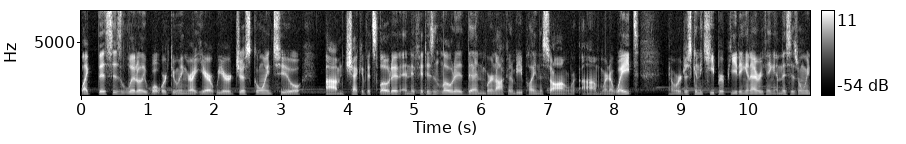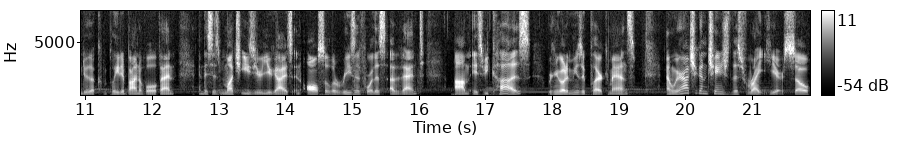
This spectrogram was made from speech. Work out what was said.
Like this is literally what we're doing right here. We are just going to um, check if it's loaded. And if it isn't loaded, then we're not going to be playing the song. Um, we're going to wait and we're just going to keep repeating and everything and this is when we do the completed bindable event and this is much easier you guys and also the reason for this event um, is because we're going to go to music player commands and we're actually going to change this right here. So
